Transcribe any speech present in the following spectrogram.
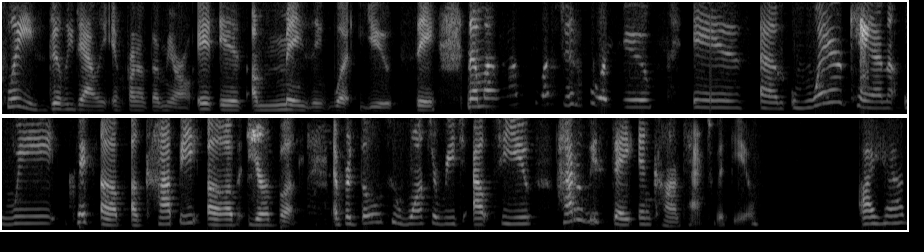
please dilly dally in front of the mural. It is amazing what you see. Now, my last question for you is um, where can we pick up a copy of your book? And for those who want to reach out to you, how do we stay in contact with you? I have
